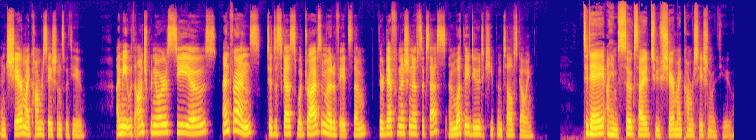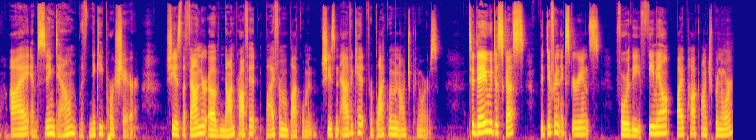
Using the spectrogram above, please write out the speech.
and share my conversations with you. I meet with entrepreneurs, CEOs, and friends to discuss what drives and motivates them, their definition of success, and what they do to keep themselves going. Today, I am so excited to share my conversation with you. I am sitting down with Nikki Porcher. She is the founder of nonprofit Buy from a Black Woman. She is an advocate for Black women entrepreneurs. Today, we discuss the different experience for the female BIPOC entrepreneur,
